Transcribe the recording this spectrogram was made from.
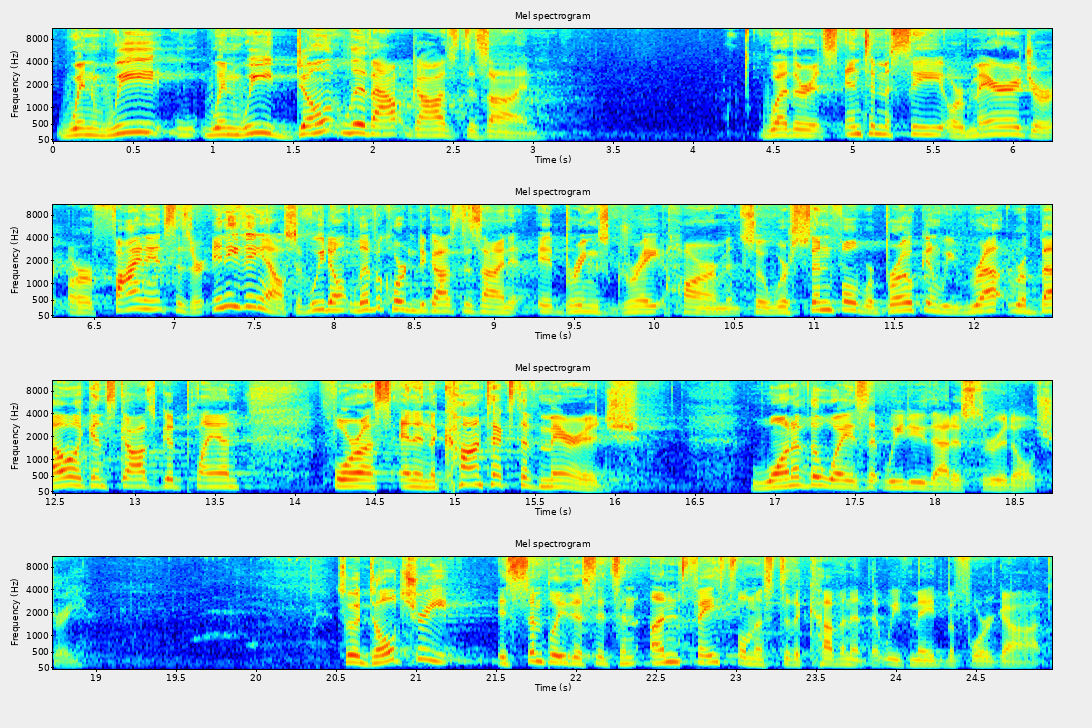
when we, when we don't live out God's design, whether it's intimacy or marriage or, or finances or anything else, if we don't live according to God's design, it, it brings great harm. And so we're sinful, we're broken, we re- rebel against God's good plan for us. And in the context of marriage, one of the ways that we do that is through adultery. So, adultery is simply this it's an unfaithfulness to the covenant that we've made before God.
